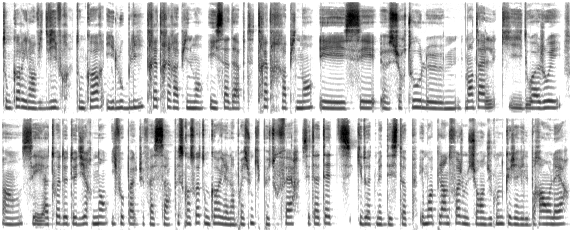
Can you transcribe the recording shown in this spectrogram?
ton corps, il a envie de vivre, ton corps, il oublie très très rapidement, et il s'adapte très très rapidement et c'est euh, surtout le mental qui doit jouer. Enfin, c'est à toi de te dire non, il faut pas que je fasse ça. Parce qu'en soi, ton corps, il a l'impression qu'il peut tout faire. C'est ta tête qui doit te mettre des stops. Et moi, plein de fois, je me suis rendu compte que j'avais le bras en l'air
